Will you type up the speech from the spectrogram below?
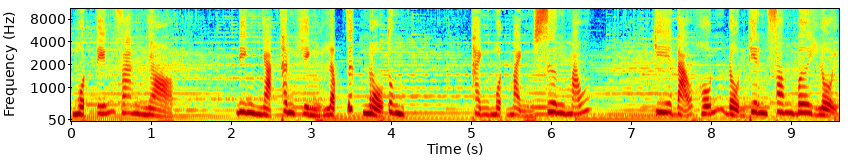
Một tiếng vang nhỏ. Đinh nhạc thân hình lập tức nổ tung. Thành một mảnh xương máu. Kia đảo hốn đồn thiên phong bơi lội.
